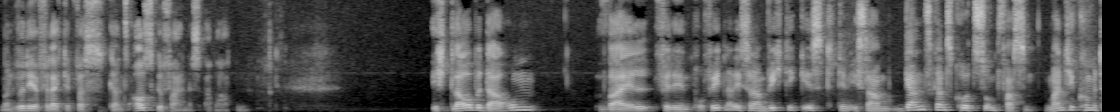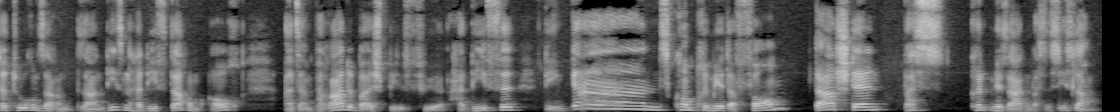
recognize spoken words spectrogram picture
Man würde ja vielleicht etwas ganz Ausgefallenes erwarten. Ich glaube darum, weil für den Propheten a.s. wichtig ist, den Islam ganz, ganz kurz zu umfassen. Manche Kommentatoren sahen, sahen diesen Hadith darum auch als ein Paradebeispiel für Hadithe, die in ganz komprimierter Form darstellen, was könnten wir sagen, was ist Islam?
